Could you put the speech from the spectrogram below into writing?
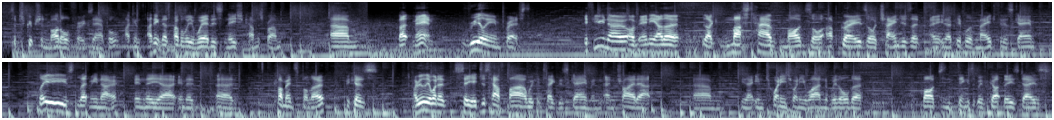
subscription model, for example. I can I think that's probably where this niche comes from. Um, but man, really impressed. If you know of any other like must-have mods or upgrades or changes that you know people have made for this game, please let me know in the uh, in the uh, comments below because I really want to see just how far we can take this game and, and try it out. Um, you know, in 2021 with all the mods and things that we've got these days.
